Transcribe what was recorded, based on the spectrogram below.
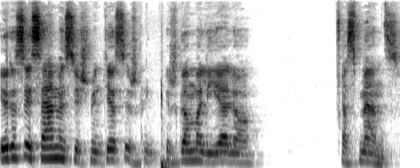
Ir jisai semėsi išminties iš, iš Gamalielio asmens.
